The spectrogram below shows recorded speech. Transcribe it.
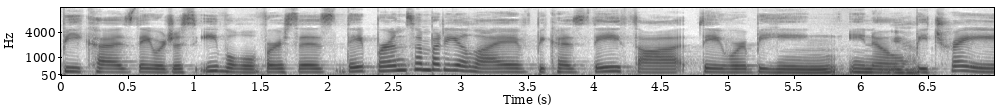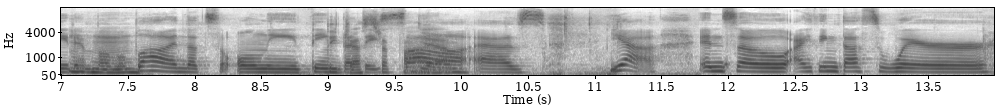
because they were just evil versus they burned somebody alive because they thought they were being, you know, Yeah. betrayed and blah blah blah and that's the only thing They that they saw Yeah. as yeah. And so I think that's where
